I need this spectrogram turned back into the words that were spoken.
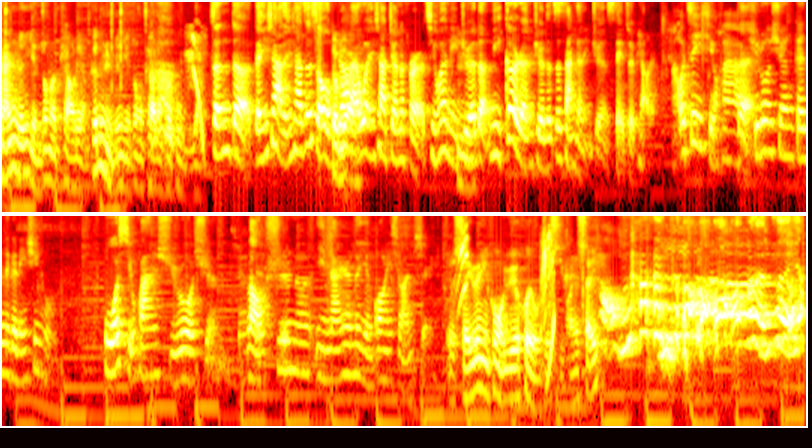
男人眼中的漂亮跟女人眼中的漂亮会不一样。真的，等一下，等一下，这时候我们就要来问一下 Jennifer，请问你觉得、你个人觉得这三个，你觉得谁最漂亮？我自己喜欢啊对徐若瑄跟那个林心如。我喜欢徐若瑄。老师呢？以男人的眼光，你喜欢谁？有谁愿意跟我约会，我就喜欢谁。好烂哦，不能这样，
